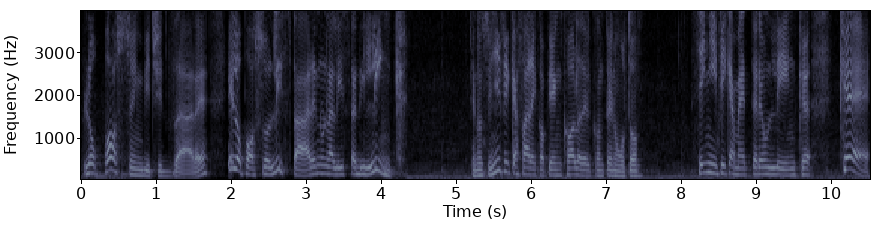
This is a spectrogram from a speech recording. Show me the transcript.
lo posso indicizzare e lo posso listare in una lista di link, che non significa fare copia e incolla del contenuto, significa mettere un link che è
